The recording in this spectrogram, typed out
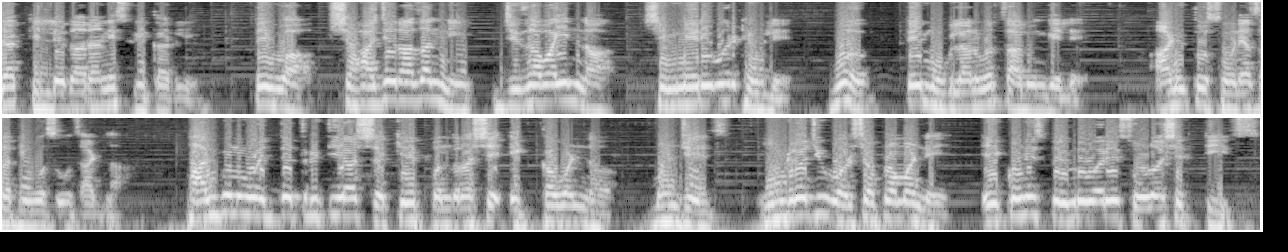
या किल्लेदाराने स्वीकारली. तेव्हा शहाजीराजांनी जिजाबाईंना शिवनेरीवर ठेवले व ते मुघलांवर चालून गेले आणि तो सोन्याचा दिवस उजाडला. फाल्गुन वैद्य तृतीया शके पंधराशे एक्कावन्न म्हणजेच इंग्रजी वर्षाप्रमाणे एकोणीस फेब्रुवारी सोळाशे तीस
